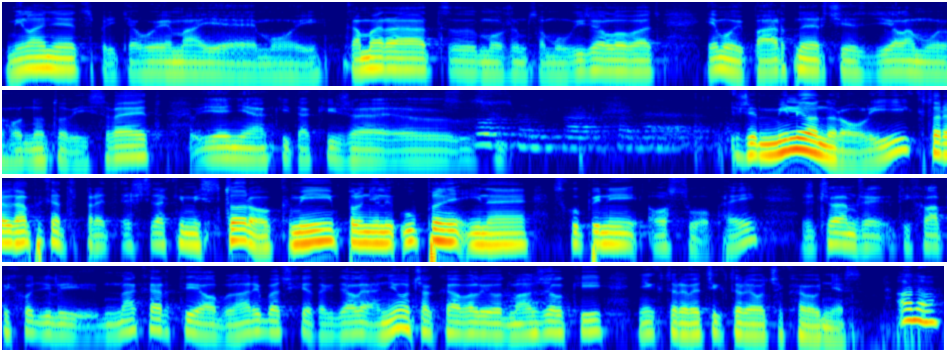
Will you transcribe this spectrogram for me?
milenec, priťahuje ma, je môj kamarát, môžem sa mu vyžalovať, je môj partner, čiže zdieľa môj hodnotový svet, je nejaký taký, že... Sportový partner že milión rolí, ktoré napríklad pred ešte takými 100 rokmi plnili úplne iné skupiny osôb, hej? Že čo viem, že tí chlapi chodili na karty alebo na rybačky a tak ďalej a neočakávali od manželky niektoré veci, ktoré očakávajú dnes. Áno,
